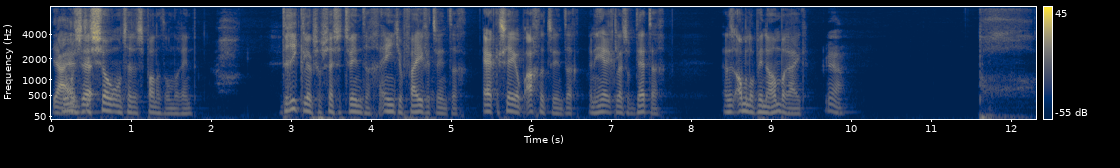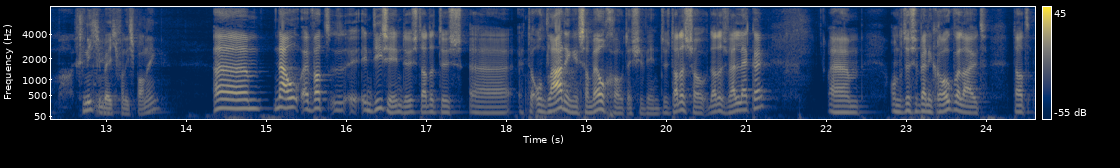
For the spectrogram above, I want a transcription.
ja en Jongens, ze, het is zo ontzettend spannend onderin. Drie clubs op 26, eentje op 25, RKC op 28 en Heracles op 30. En dat is allemaal nog binnen handbereik. ja. Geniet je een beetje van die spanning? Ehm, nou, eh, wat eh, in die zin dus dat het dus eh, de ontlading is dan wel groot als je wint. Dus dat is zo, dat is wel lekker. Ehm, ondertussen ben ik er ook wel uit dat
